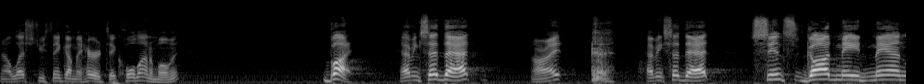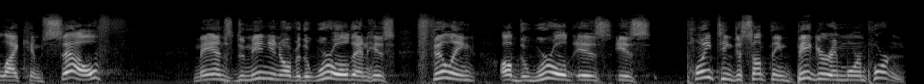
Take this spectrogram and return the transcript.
Now, lest you think I'm a heretic, hold on a moment. But, having said that, all right, having said that, since God made man like himself, man's dominion over the world and his filling of the world is, is pointing to something bigger and more important.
